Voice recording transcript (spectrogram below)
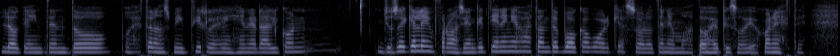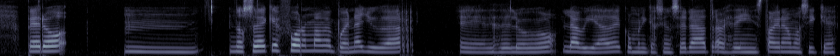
lo que intento pues transmitirles en general con yo sé que la información que tienen es bastante poca porque solo tenemos dos episodios con este, pero mm, no sé de qué forma me pueden ayudar eh, desde luego la vía de comunicación será a través de Instagram, así que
